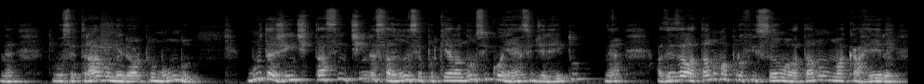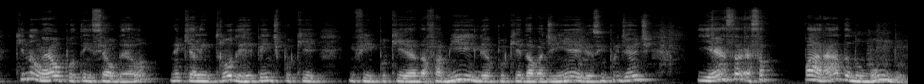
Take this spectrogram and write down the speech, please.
né? que você traga o melhor para o mundo. Muita gente está sentindo essa ânsia porque ela não se conhece direito. Né? Às vezes ela está numa profissão, ela está numa carreira que não é o potencial dela, né? que ela entrou de repente porque, enfim, porque é da família, porque dava dinheiro e assim por diante. E essa, essa parada no mundo,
